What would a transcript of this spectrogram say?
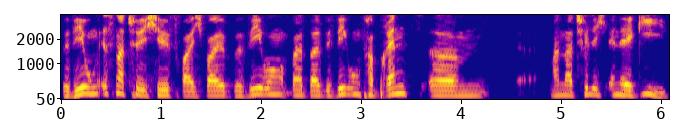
Bewegung ist natürlich hilfreich, weil Bewegung, weil bei Bewegung verbrennt ähm, man natürlich Energie.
